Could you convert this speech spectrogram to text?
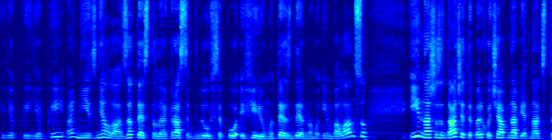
який, який. А ні, зняла. Затестила якраз відбувся по ефіріуму тест денного імбалансу. І наша задача тепер хоча б на 15,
